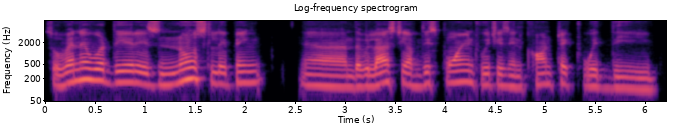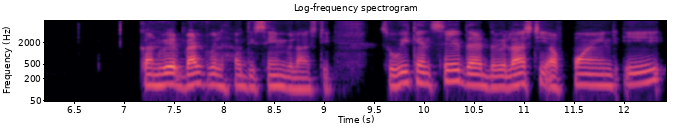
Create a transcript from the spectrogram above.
So whenever there is no slipping, uh, the velocity of this point which is in contact with the conveyor belt will have the same velocity. So we can say that the velocity of point A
